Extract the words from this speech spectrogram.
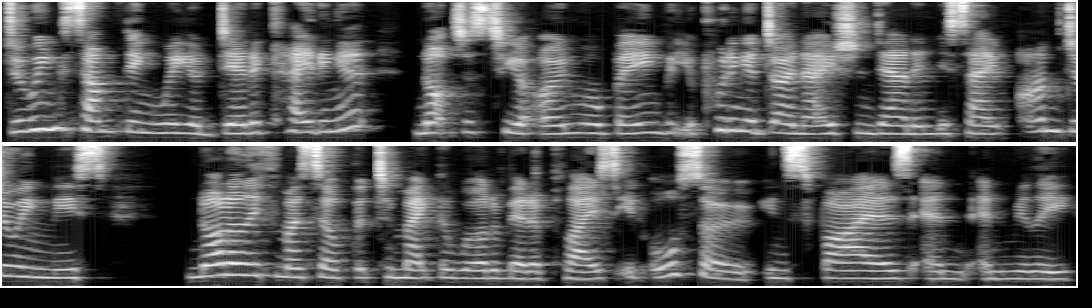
Doing something where you're dedicating it, not just to your own well being, but you're putting a donation down and you're saying, I'm doing this not only for myself, but to make the world a better place. It also inspires and, and really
